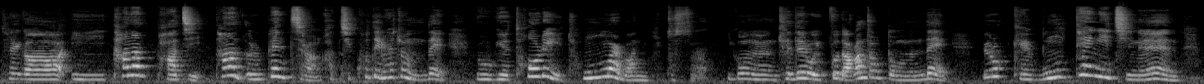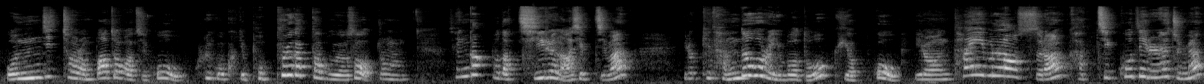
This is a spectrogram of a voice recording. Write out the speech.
제가 이 타낫 바지, 타낫 울팬츠랑 같이 코디를 해줬는데 여기에 털이 정말 많이 붙었어요. 이거는 제대로 입고 나간 적도 없는데 이렇게 뭉탱이 지는 먼지처럼 빠져가지고 그리고 그게 보풀 같아 보여서 좀 생각보다 질은 아쉽지만 이렇게 단독으로 입어도 귀엽고 이런 타이 블라우스랑 같이 코디를 해주면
